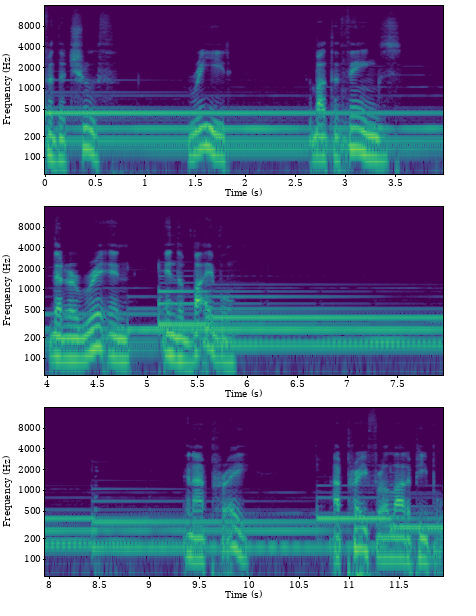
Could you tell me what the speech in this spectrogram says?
for the truth? Read about the things that are written in the Bible. And I pray, I pray for a lot of people.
